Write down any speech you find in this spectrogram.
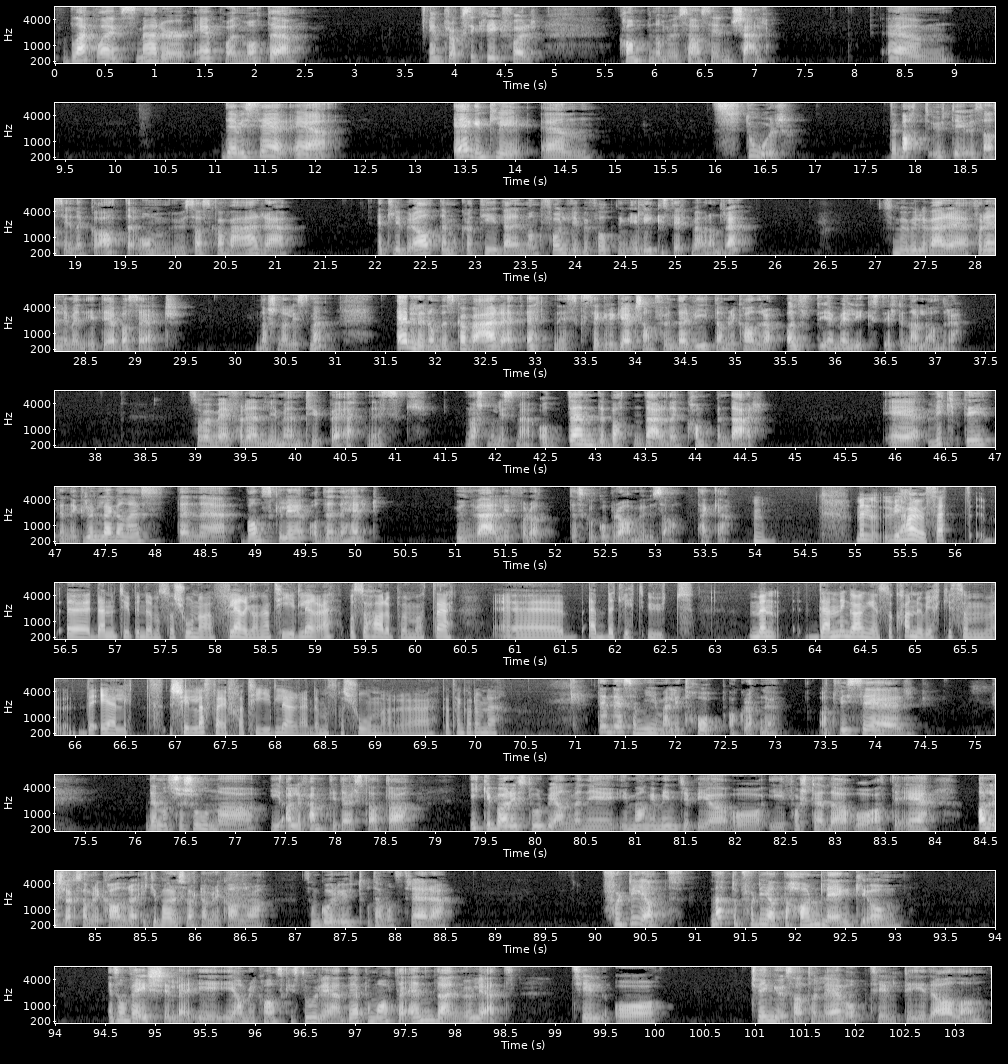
Black Lives Matter er på en måte en proksikrig for kampen om USA sin sjel. Um, det vi ser, er egentlig en stor debatt ute i USA sine gater om USA skal være et liberalt demokrati der en mangfoldig befolkning er likestilt med hverandre som jo ville være forenlig med en idébasert nasjonalisme, eller om det skal være et etnisk segregert samfunn der hvite amerikanere alltid er mer likestilt enn alle andre. Som er mer forenlig med en type etnisk nasjonalisme. Og den debatten der, den kampen der, er viktig, den er grunnleggende, den er vanskelig, og den er helt uunnværlig for at det skal gå bra med USA, tenker jeg. Mm. Men vi har jo sett uh, denne typen demonstrasjoner flere ganger tidligere, og så har det på en måte uh, ebbet litt ut. Men denne gangen så kan det virke som det er litt skiller seg fra tidligere demonstrasjoner. Uh, hva tenker du om det? Det er det som gir meg litt håp akkurat nå. At vi ser demonstrasjoner i alle 50 delstater, ikke bare i storbyene, men i, i mange mindre byer og i forsteder, og at det er alle slags amerikanere, ikke bare svarte amerikanere, som går ut og demonstrerer. Fordi at, nettopp fordi at det handler egentlig om en sånn veiskille i, i, amerikansk historie. Det er på en måte enda en mulighet til å tvinge USA til å leve opp til de idealene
